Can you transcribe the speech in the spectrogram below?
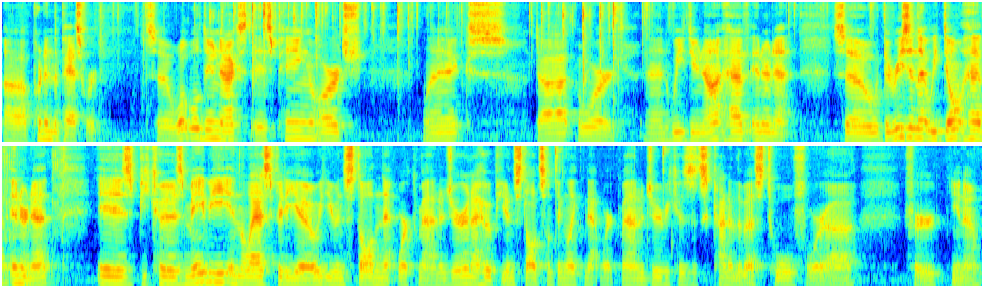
uh, put in the password. So what we'll do next is ping arch linux.org, and we do not have internet. So the reason that we don't have internet is because maybe in the last video you installed Network Manager, and I hope you installed something like Network Manager because it's kind of the best tool for, uh, for you know,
